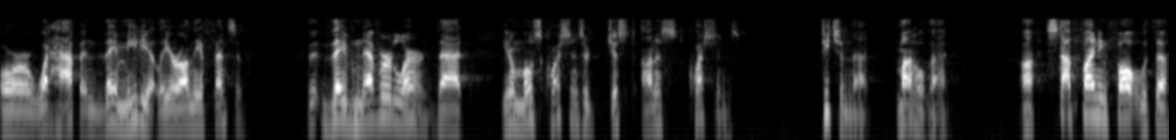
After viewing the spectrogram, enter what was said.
or what happened, they immediately are on the offensive. They've never learned that, you know, most questions are just honest questions. Teach them that, model that. Uh, stop finding fault with the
